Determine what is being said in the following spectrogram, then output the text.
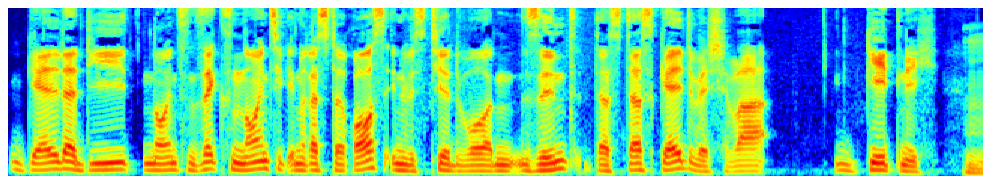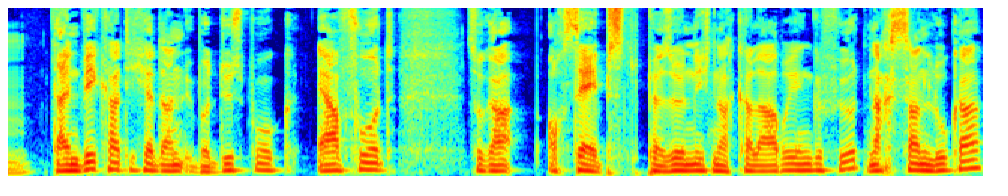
Gelder, die 1996 in Restaurants investiert worden sind, dass das Geldwäsche war, geht nicht. Hm. Dein Weg hatte ich ja dann über Duisburg, Erfurt, sogar auch selbst persönlich nach Kalabrien geführt, nach San Luca.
